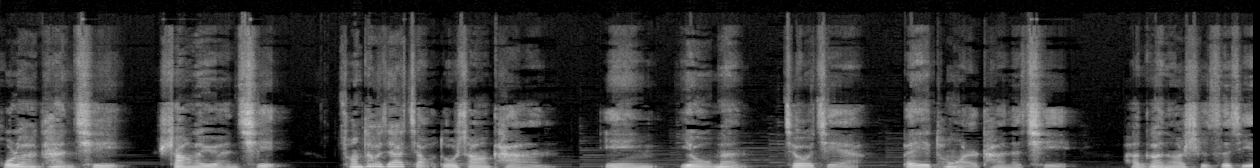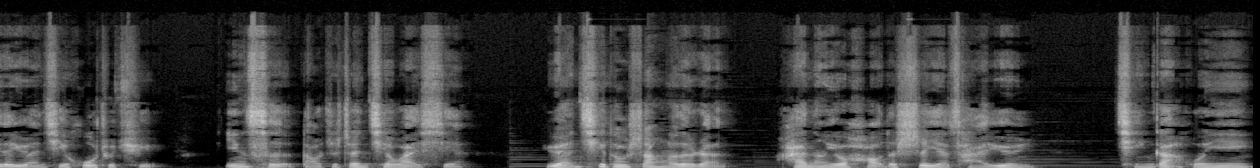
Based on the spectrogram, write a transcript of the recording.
胡乱叹气伤了元气。从道家角度上看，因忧闷、纠结、悲痛而叹的气，很可能使自己的元气呼出去，因此导致真气外泄。元气都伤了的人，还能有好的事业、财运、情感、婚姻、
